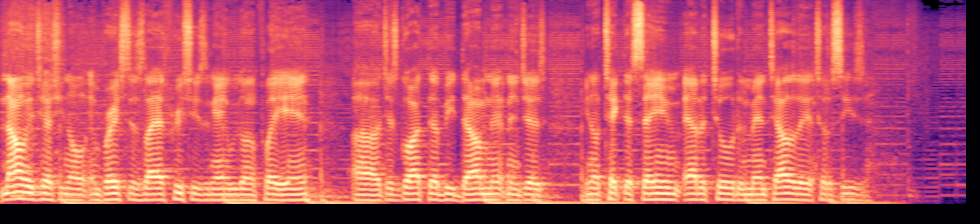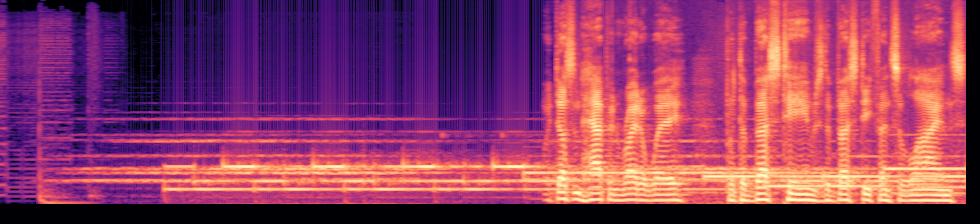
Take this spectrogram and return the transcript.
Not only just, you know, embrace this last preseason game we're gonna play in, uh, just go out there, be dominant, and just, you know, take the same attitude and mentality to the season. It doesn't happen right away, but the best teams, the best defensive lines,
